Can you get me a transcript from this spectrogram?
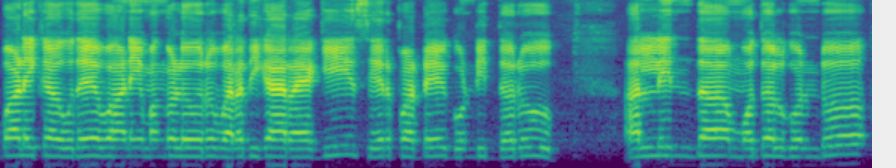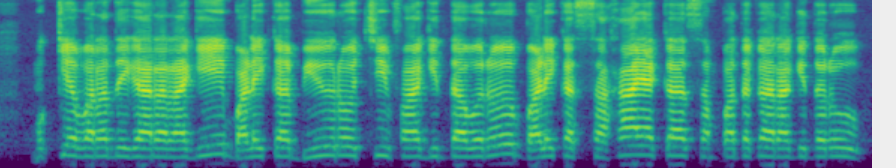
ಬಳಿಕ ಉದಯವಾಣಿ ಮಂಗಳೂರು ವರದಿಗಾರಾಗಿ ಸೇರ್ಪಡೆಗೊಂಡಿದ್ದರು. ಅಲ್ಲಿಂದ ಮೊದಲುಗೊಂಡು ಮುಖ್ಯ ವರದಿಗಾರರಾಗಿ, ಬಳಿಕ ಬ್ಯೂರೋ ಚೀಫ್ ಆಗಿದ್ದವರು, ಬಳಿಕ ಸಹಾಯಕ ಸಂಪಾದಕರಾಗಿದ್ದರು.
